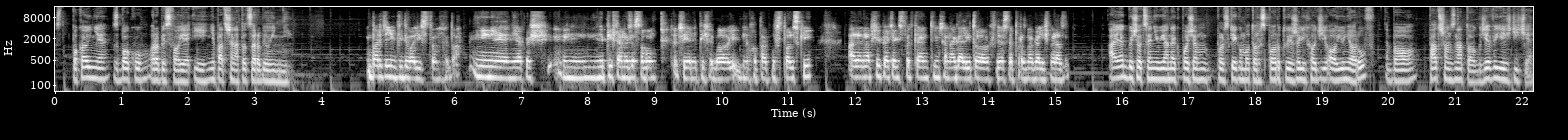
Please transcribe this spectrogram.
spokojnie, z boku robię swoje i nie patrzę na to, co robią inni? Bardziej indywidualistą chyba. Nie, nie, nie jakoś mm, nie piszemy ze sobą, czy ja nie piszę do innych chłopaków z Polski, ale na przykład jak spotkałem Tymka na gali, to sobie porozmawialiśmy razem. A jak byś ocenił, Janek, poziom polskiego motorsportu, jeżeli chodzi o juniorów? Bo patrząc na to, gdzie wy jeździcie,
